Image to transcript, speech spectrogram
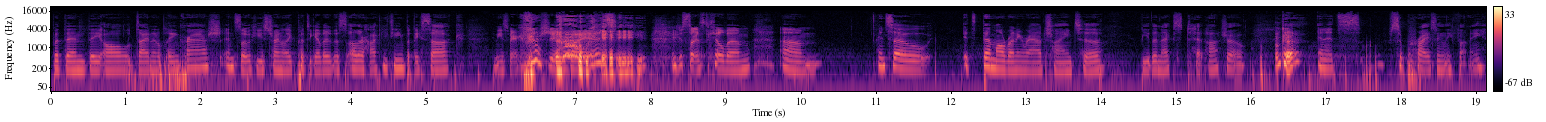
but then they all died in a plane crash, and so he's trying to like put together this other hockey team, but they suck, and he's very frustrated by it. He just threatens to kill them, um, and so it's them all running around trying to be the next head honcho, okay. and it's surprisingly funny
